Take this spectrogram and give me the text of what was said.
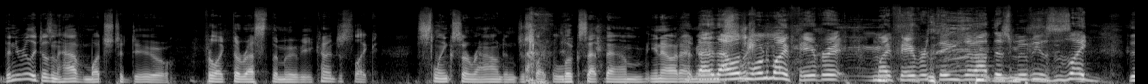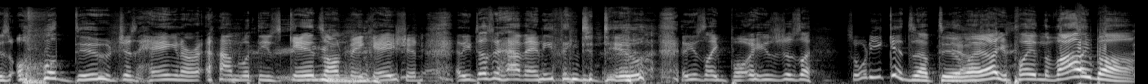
Then he really doesn't have much to do for like the rest of the movie. He kind of just like slinks around and just like looks at them. You know what I mean? That, that was like- one of my favorite my favorite things about this movie. Is this is like this old dude just hanging around with these kids on vacation, and he doesn't have anything to do. And he's like, boy, he's just like. So what are you kids up to? Yeah. Like, oh, you're playing the volleyball.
